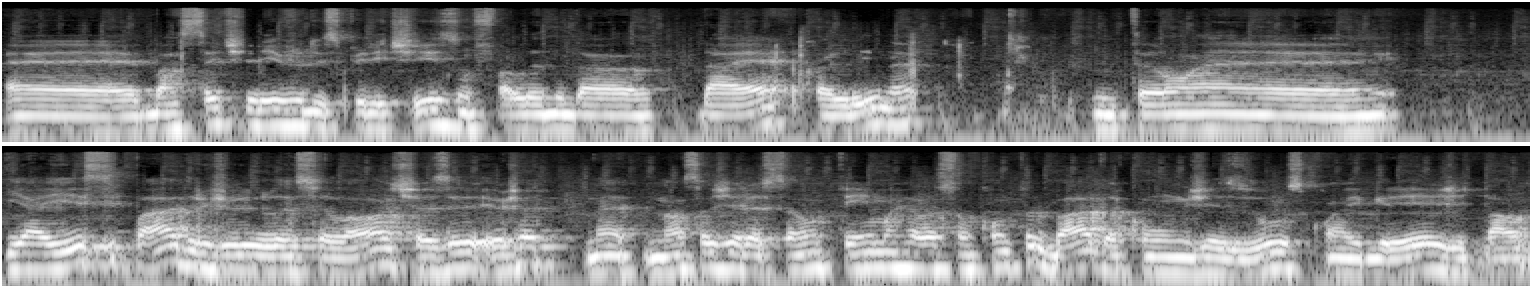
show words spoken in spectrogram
é, bastante livro do Espiritismo falando da, da época ali, né? Então, é, e aí esse padre, Júlio Lancelotti, eu já, né, nossa geração tem uma relação conturbada com Jesus, com a igreja e tal,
